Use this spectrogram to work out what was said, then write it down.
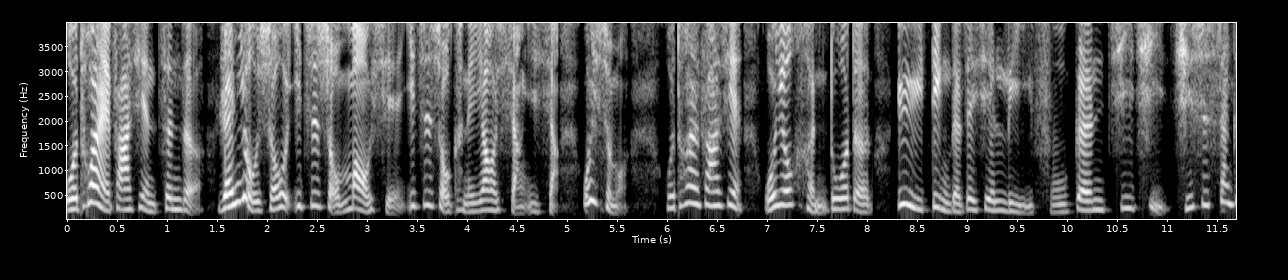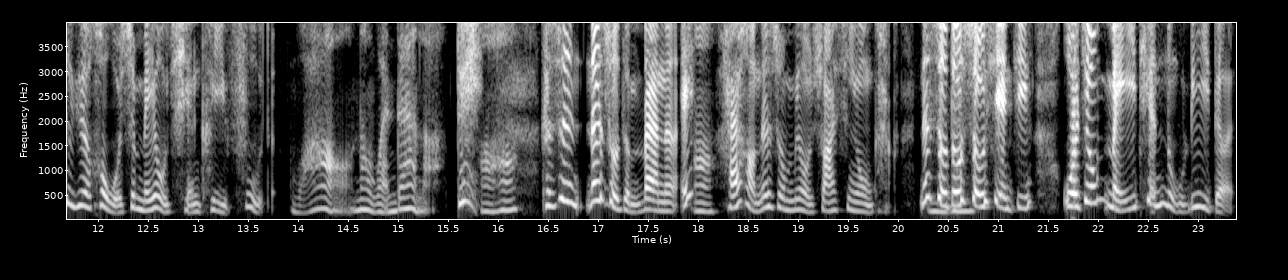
我突然发现，真的人有时候一只手冒险，一只手可能要想一想，为什么？我突然发现，我有很多的预定的这些礼服跟机器，其实三个月后我是没有钱可以付的。哇哦，那完蛋了。对啊，可是那时候怎么办呢？哎，还好那时候没有刷信用卡。那时候都收现金，嗯、我就每一天努力的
